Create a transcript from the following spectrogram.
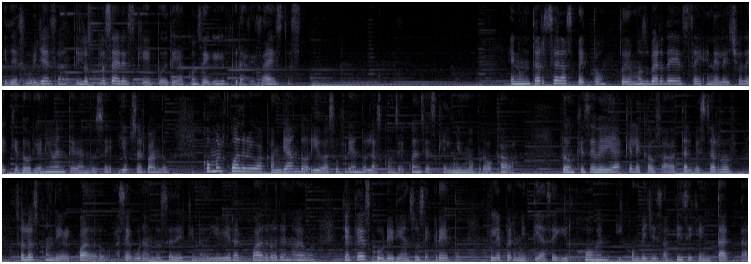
y de su belleza y los placeres que podría conseguir gracias a estas. En un tercer aspecto, podemos ver de este en el hecho de que Dorian iba enterándose y observando cómo el cuadro iba cambiando e iba sufriendo las consecuencias que él mismo provocaba, pero aunque se veía que le causaba tal vez terror, solo escondía el cuadro, asegurándose de que nadie viera el cuadro de nuevo, ya que descubrirían su secreto que le permitía seguir joven y con belleza física intacta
